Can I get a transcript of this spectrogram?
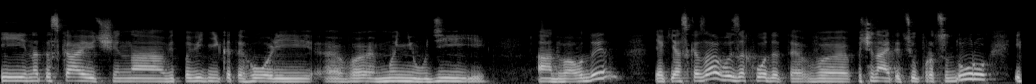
і натискаючи на відповідні категорії е, в меню дії А21, як я сказав, ви заходите в починаєте цю процедуру, і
